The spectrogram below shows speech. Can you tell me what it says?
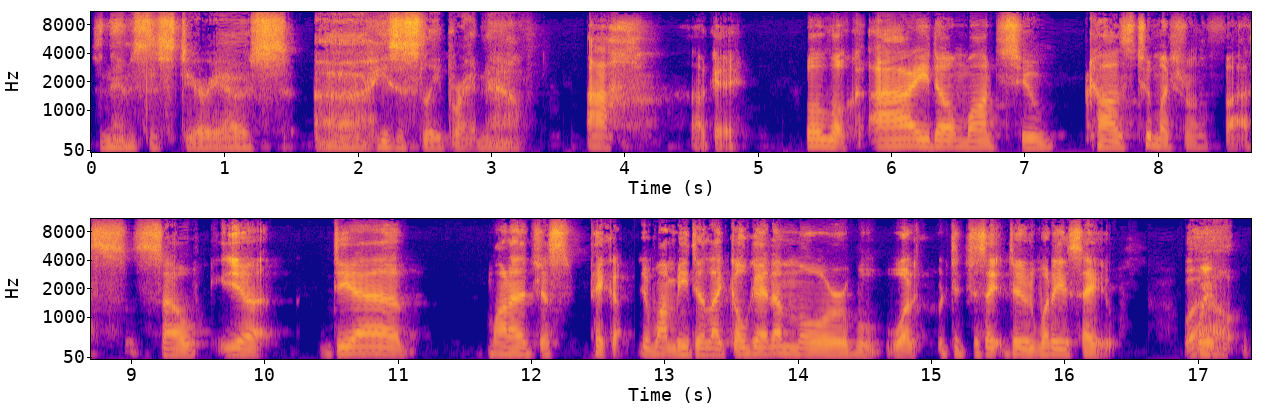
His name's Asterios. Uh, he's asleep right now. Ah, okay. Well, look, I don't want to cause too much of a fuss. So, yeah, do you want to just pick up? You want me to like go get him, or what? what did you say? Dude, what do you say? Well,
